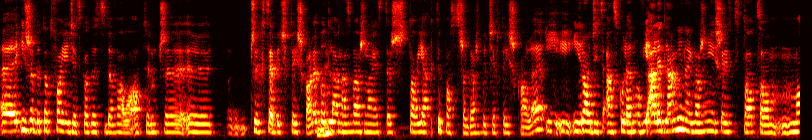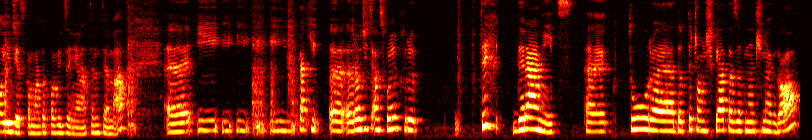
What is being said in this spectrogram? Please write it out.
e, i żeby to Twoje dziecko decydowało o tym, czy, y, czy chce być w tej szkole, bo dla nas ważne jest też to, jak Ty postrzegasz bycie w tej szkole i, i, i rodzic unschooler mówi, ale dla mnie najważniejsze jest to, co moje dziecko ma do powiedzenia na ten temat. E, I, i, i, i, taki e, rodzic unschooler, który tych granic, e, które dotyczą świata zewnętrznego,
